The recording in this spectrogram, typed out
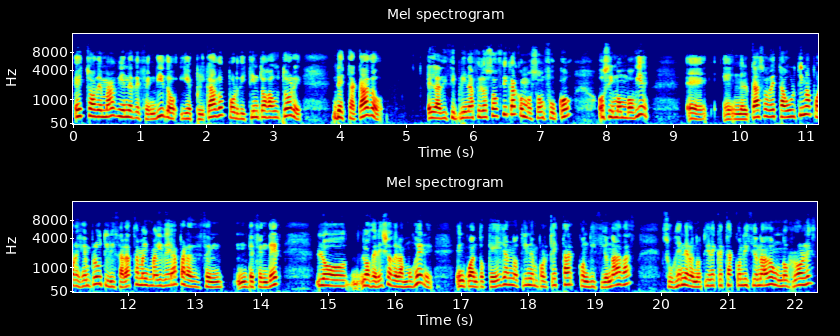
Esto además viene defendido y explicado por distintos autores destacados en la disciplina filosófica como son Foucault o Simón Beauvoir. Eh, en el caso de esta última, por ejemplo, utilizará esta misma idea para defender los, derechos de las mujeres, en cuanto que ellas no tienen por qué estar condicionadas, su género no tiene que estar condicionado a unos roles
